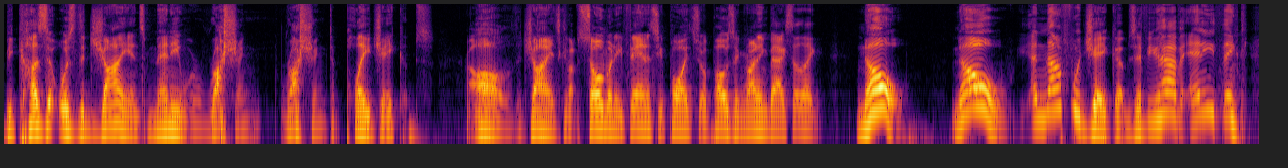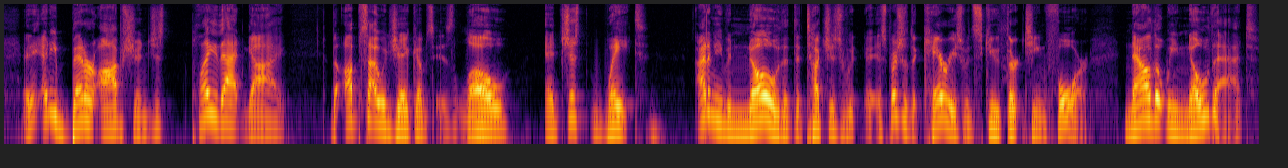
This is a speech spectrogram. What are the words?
because it was the Giants, many were rushing, rushing to play Jacobs. Oh, the Giants give up so many fantasy points to opposing running backs. They're like, no, no, enough with Jacobs. If you have anything, any, any better option, just play that guy. The upside with Jacobs is low, and just wait. I didn't even know that the touches would, especially the carries, would skew 13 4. Now that we know that,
